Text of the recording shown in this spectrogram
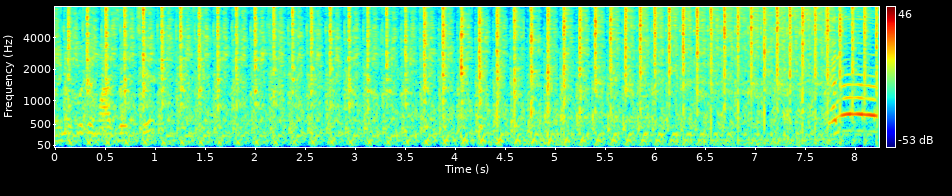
ওই নৌকোতে মাছ ধরছে চলো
